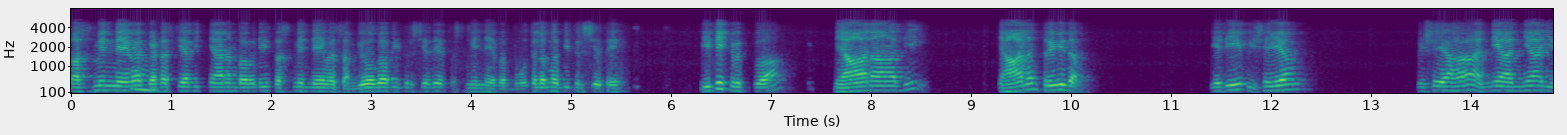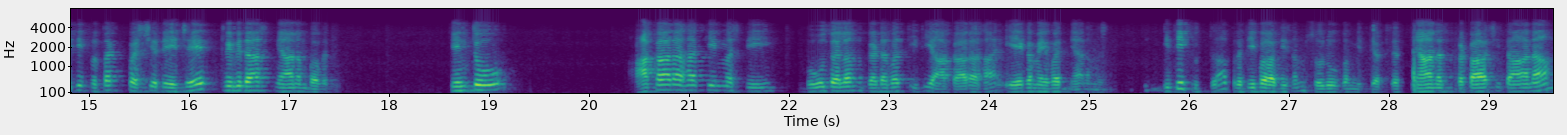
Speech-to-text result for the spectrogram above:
तस्मिन्नेव घटस्यापि ज्ञानं भवति तस्मिन्नेव संयोगः दृश्यते तस्मिन्नेव भूतलमपि दृश्यते इति कृत्वा ज्ञानादि ज्ञानं त्रिविधं यदि विषयं विषयः अन्य अन्य इति पृथक् पश्यते चेत् त्रिविधा ज्ञानं भवति। किन्तु आकारः किम् अस्ति? भूतलं घटवत् इति आकारः एकमेव ज्ञानमस्ति। इति कृत्वा प्रतिपादितं स्वरूपम् इत्यर्थः। ज्ञानप्रकाशितानां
